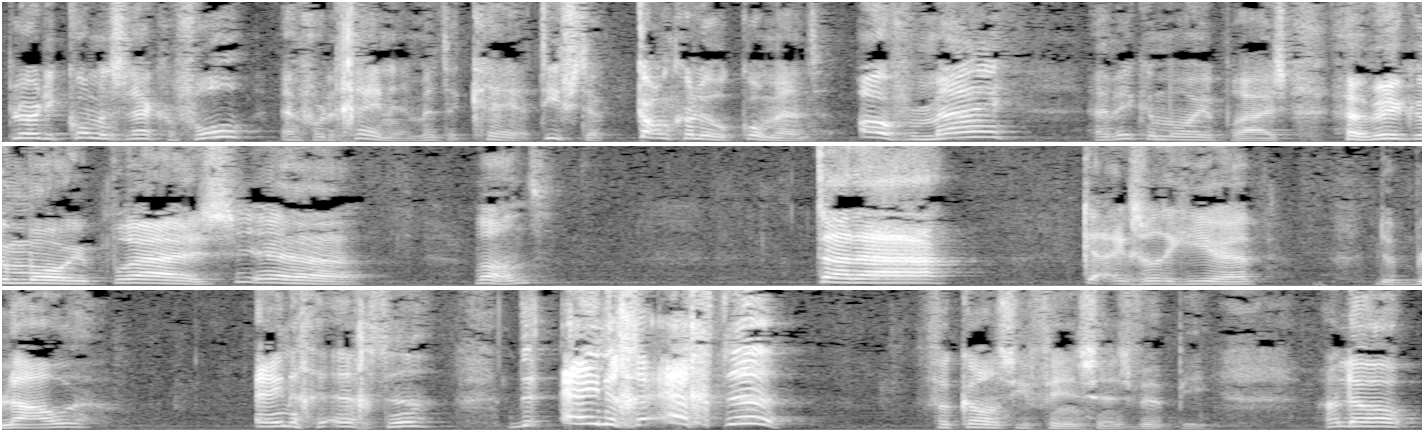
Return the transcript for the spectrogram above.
Pleur die comments lekker vol. En voor degene met de creatiefste kankerlul comment over mij, heb ik een mooie prijs. Heb ik een mooie prijs, ja. Want, tada! Kijk eens wat ik hier heb. De blauwe, enige echte, de enige echte vakantie Vincents Wuppie. Hallo,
